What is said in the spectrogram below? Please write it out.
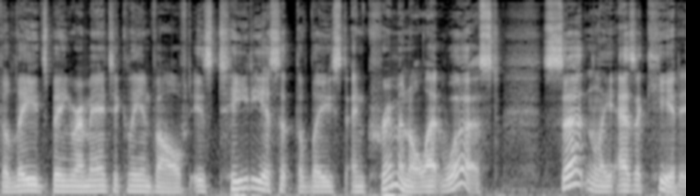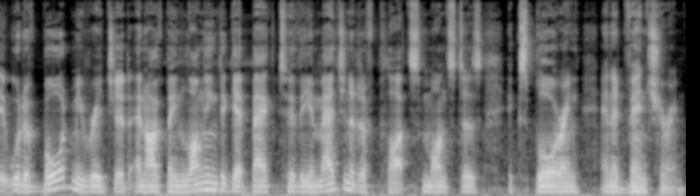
the leads being romantically involved is tedious at the least and criminal at worst. Certainly, as a kid, it would have bored me rigid, and I've been longing to get back to the imaginative plots, monsters, exploring, and adventuring.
